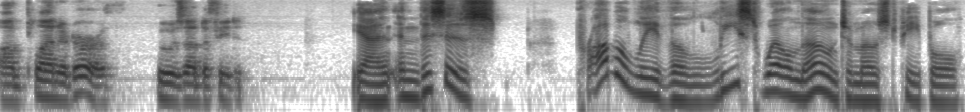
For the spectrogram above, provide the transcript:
on planet Earth who is undefeated. Yeah, and, this is probably the least well known to most people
